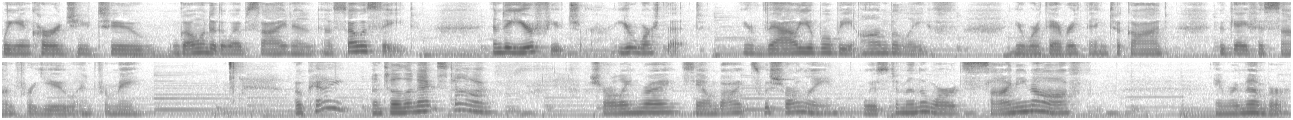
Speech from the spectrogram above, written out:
we encourage you to go onto the website and uh, sow a seed into your future. You're worth it. You're valuable beyond belief. You're worth everything to God who gave his son for you and for me. Okay, until the next time. Charleen Ray, Sound Bites with Charleen, Wisdom in the Words, signing off. And remember,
